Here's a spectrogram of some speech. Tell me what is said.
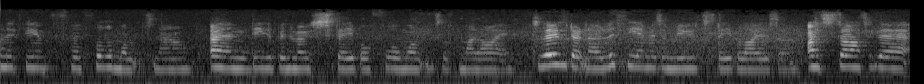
On lithium for four months now and these have been the most stable four months of my life. To those who don't know, lithium is a mood stabiliser. I started it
